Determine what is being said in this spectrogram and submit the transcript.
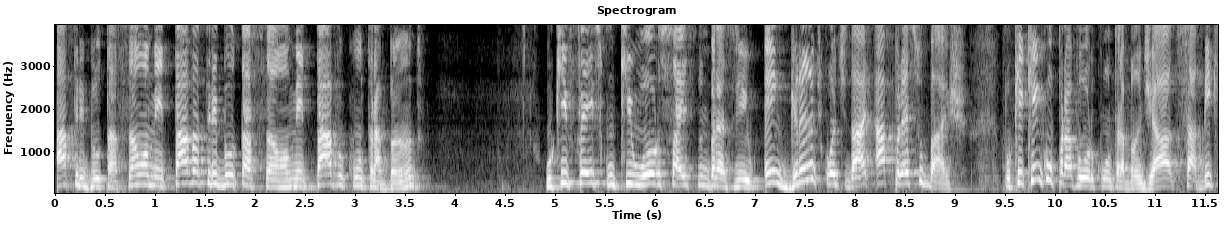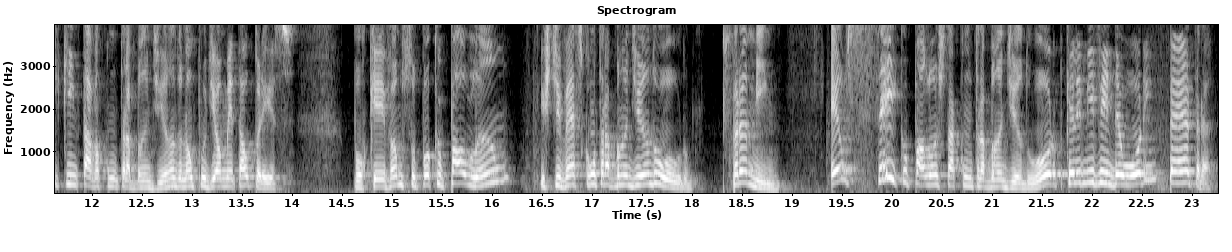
à tributação, aumentava a tributação, aumentava o contrabando, o que fez com que o ouro saísse no Brasil em grande quantidade a preço baixo. Porque quem comprava ouro contrabandeado sabia que quem estava contrabandeando não podia aumentar o preço. Porque vamos supor que o Paulão estivesse contrabandeando ouro. Para mim, eu sei que o Paulão está contrabandeando ouro porque ele me vendeu ouro em pedra.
